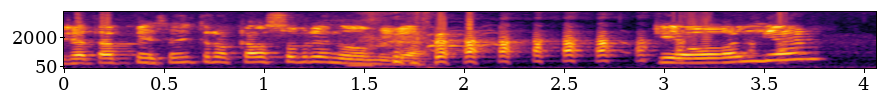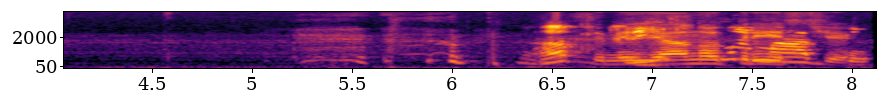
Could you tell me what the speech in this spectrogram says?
já tá pensando em trocar o sobrenome já. Porque olha. Maximiliano. Triste.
